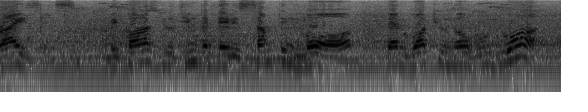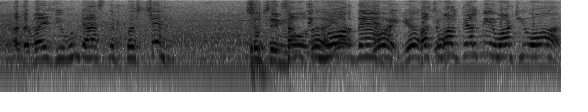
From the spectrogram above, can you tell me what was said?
rises because you think that there is something more than what you know who you are. Otherwise, you wouldn't ask that question. Something more Something there, more yeah. than. Right, yeah, First of all, tell me what you are,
